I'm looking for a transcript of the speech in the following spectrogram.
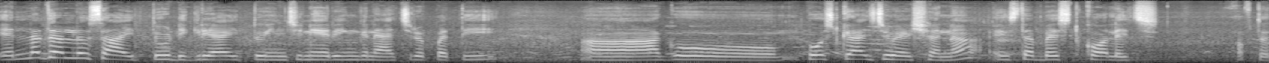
ಎಲ್ಲದರಲ್ಲೂ ಸಹ ಆಯಿತು ಡಿಗ್ರಿ ಆಯಿತು ಇಂಜಿನಿಯರಿಂಗ್ ನ್ಯಾಚುರೋಪತಿ ಹಾಗೂ post graduation is the best college of the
